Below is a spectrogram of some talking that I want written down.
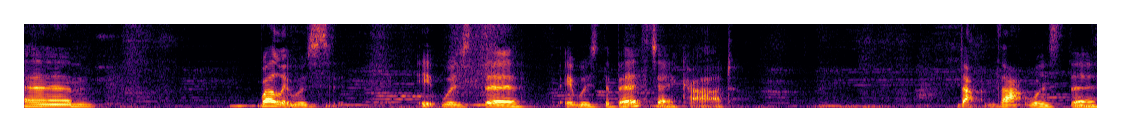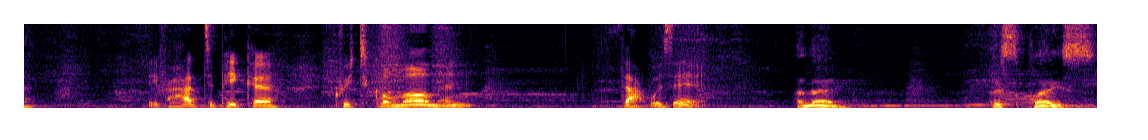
Um, well, it was, it was the, it was the birthday card. That that was the, if I had to pick a critical moment, that was it. And then this place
